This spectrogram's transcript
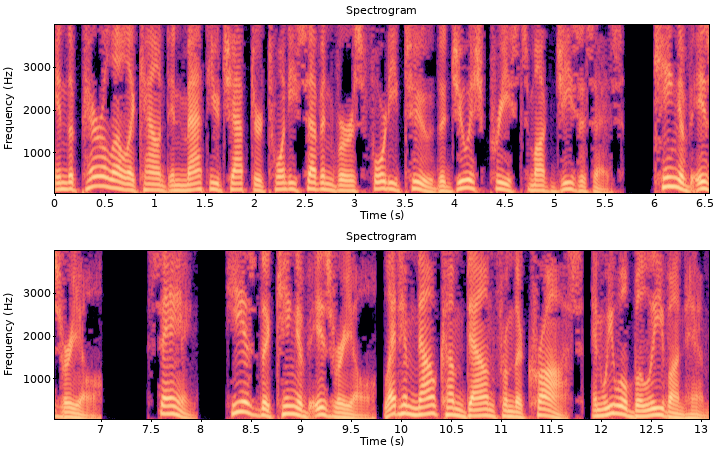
In the parallel account in Matthew chapter 27 verse 42 the Jewish priests mock Jesus as King of Israel, saying, He is the King of Israel, let him now come down from the cross, and we will believe on him.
